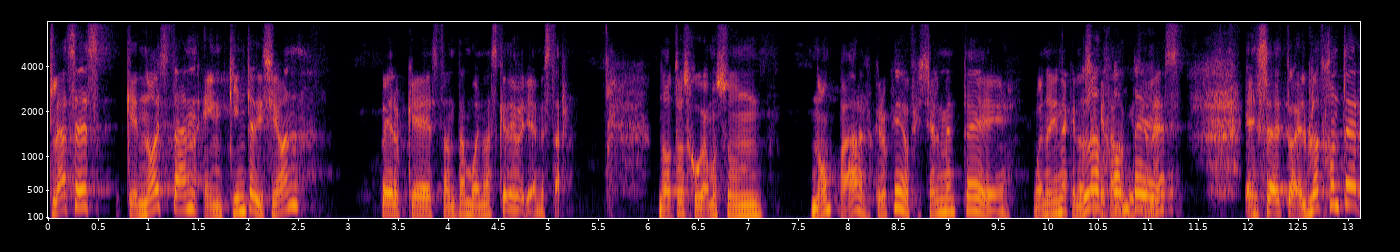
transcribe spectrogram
clases que no están en quinta edición, pero que están tan buenas que deberían estar. Nosotros jugamos un, no un par, creo que oficialmente, bueno, hay una que no sé Blood qué tan Hunter. oficial es. Exacto, el Blood Hunter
